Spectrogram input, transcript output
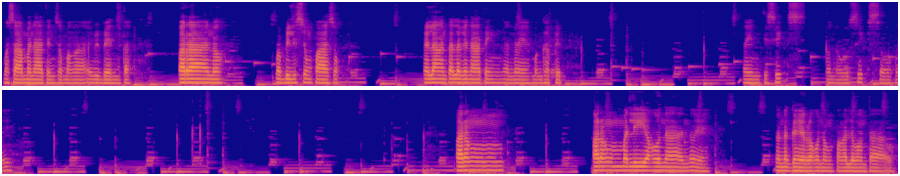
masama natin sa mga ibibenta. Para ano mabilis yung pasok. Kailangan talaga nating ano eh maghapit. 96 106 okay parang parang mali ako na ano eh. Na nag-hire ako ng pangalawang tao.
